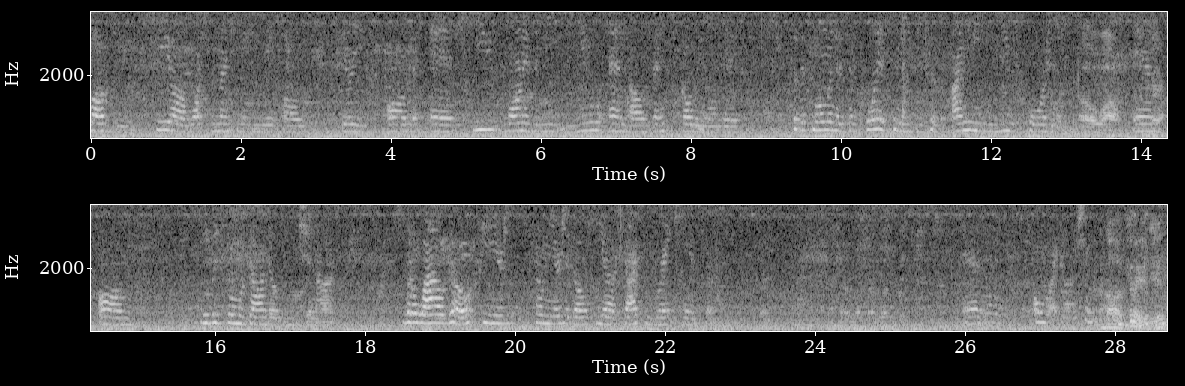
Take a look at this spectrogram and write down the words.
loved you. He uh, watched the 1988 um, series, um, and he wanted to meet you and uh, Vince Scully one day. So this moment is important to me because I'm meeting you for him. Oh wow. And Okay. um, he was from Redondo Beach, and uh, a little while ago, a few years, some years ago, he uh, died from brain cancer. Sorry about that. but- And oh my gosh, I'm Oh, come here, dude.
